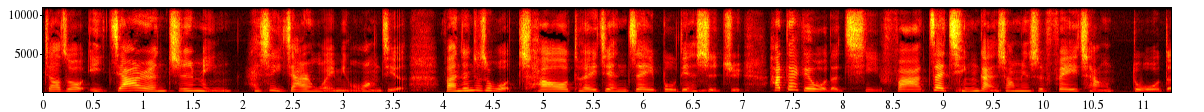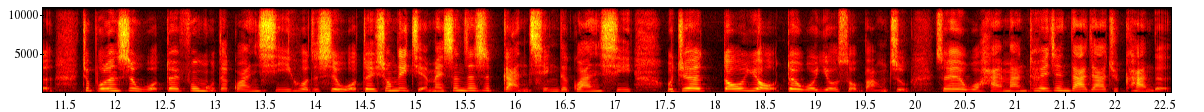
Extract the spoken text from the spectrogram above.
叫做《以家人之名》还是《以家人为名》，我忘记了。反正就是我超推荐这一部电视剧，它带给我的启发在情感上面是非常多的。就不论是我对父母的关系，或者是我对兄弟姐妹，甚至是感情的关系，我觉得都有对我有所帮助，所以我还蛮推荐大家去看的。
